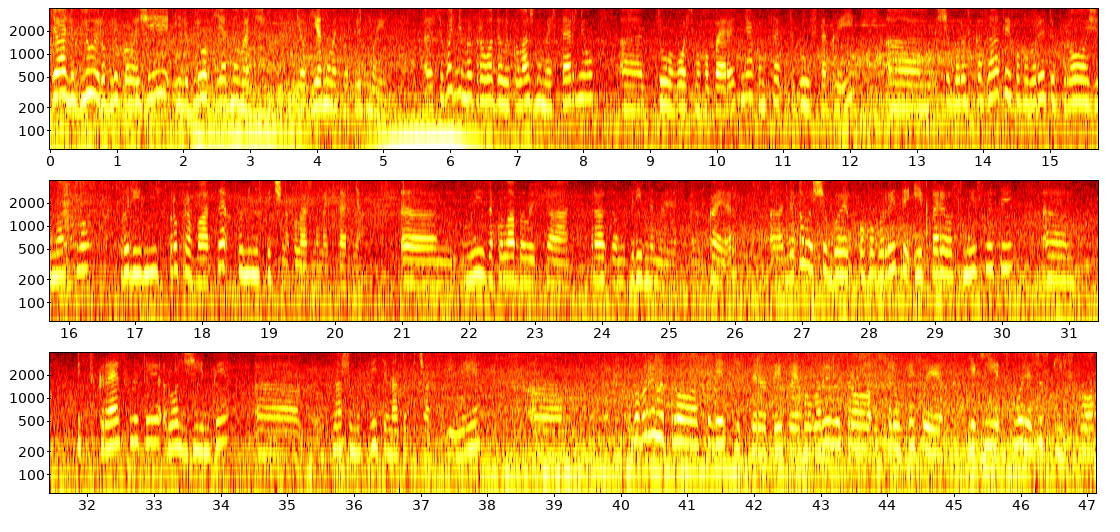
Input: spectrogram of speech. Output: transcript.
Я люблю і роблю колажі, і люблю об'єднувати і об'єднуватися з людьми. Е, Сьогодні ми проводили колажну майстерню е, до 8 березня. Концепт був такий, е, щоб розказати і поговорити про жіноцтво, про рівність, про права. Це феміністична колажна майстерня. Е, Ми заколабилися разом з рівними е, в КР е, для того, щоб поговорити і переосмислити, е, підкреслити роль жінки е, в нашому світі НАТО під час війни. Е, Говорили про совєтські стереотипи, говорили про стереотипи, які створює суспільство.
